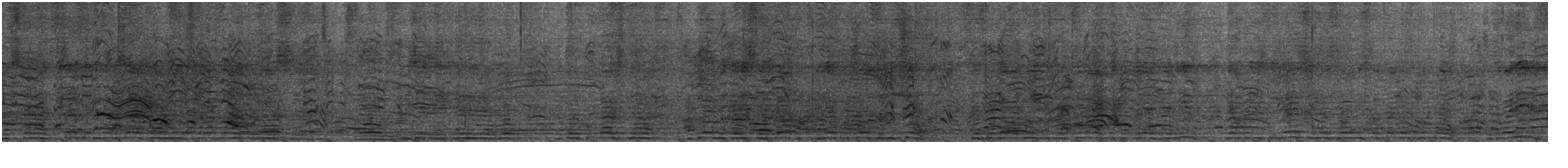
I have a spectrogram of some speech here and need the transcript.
Значит, э, сейчас я приглашаю к вам Александра, это наш э, замечательный хореограф, который покажет вам огромное количество танцев, и я пошел за мячом. Есть, когда вы будете танцевать и повторять за ним, я принесу мяч, и мы с вами стартанем футбол. Договорились?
